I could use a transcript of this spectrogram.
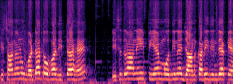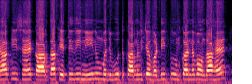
ਕਿਸਾਨਾਂ ਨੂੰ ਵੱਡਾ ਤੋਹਫਾ ਦਿੱਤਾ ਹੈ। ਇਸ ਦੌਰਾਨ ਹੀ ਪੀਐਮ ਮੋਦੀ ਨੇ ਜਾਣਕਾਰੀ ਦਿੰਦਿਆਂ ਕਿਹਾ ਕਿ ਸਹਿਕਾਰਤਾ ਖੇਤੀ ਦੀ ਨੀਂਹ ਨੂੰ ਮਜ਼ਬੂਤ ਕਰਨ ਵਿੱਚ ਵੱਡੀ ਭੂਮਿਕਾ ਨਿਭਾਉਂਦਾ ਹੈ।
